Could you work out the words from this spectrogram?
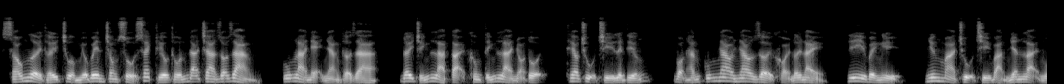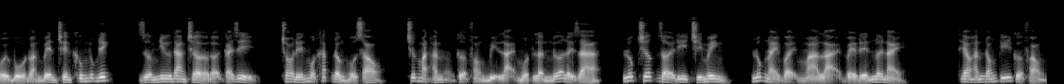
Sáu người thấy chùa miếu bên trong sổ sách thiếu thốn đã tra rõ ràng, cũng là nhẹ nhàng thở ra, đây chính là tại không tính là nhỏ tội, theo trụ trì lên tiếng, bọn hắn cũng nao nhao rời khỏi nơi này, đi về nghỉ, nhưng mà trụ trì bản nhân lại ngồi bồ đoàn bên trên không nhúc đích dường như đang chờ đợi cái gì, cho đến một khắc đồng hồ sau, trước mặt hắn cửa phòng bị lại một lần nữa đẩy ra, lúc trước rời đi chí minh, lúc này vậy mà lại về đến nơi này. Theo hắn đóng kỹ cửa phòng,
